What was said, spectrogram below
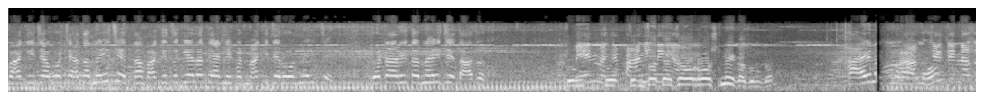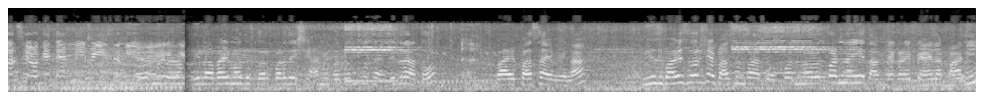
बाकीच्या गोष्टी आता नाहीच आहेत ना. बाकीचं केलं त्यांनी पण बाकीचे रोड नाहीच आहेत. गटारी तर नाहीच आहेत अजून. मेन म्हणजे पाणी त्याच्यावर रोष नाही का तुमचा? आहे ना. आमचे जे नगरसेवक आहे त्यांनी बी इथं नि- लिलाबाई मधुकर परदेशी. आम्ही बदल सोसायटीत राहतो. बायपास हायवेला वीस बावीस वर्षापासून राहतो पण नळ पण नाही आहेत आमच्याकडे प्यायला पाणी.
